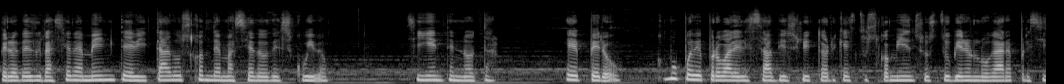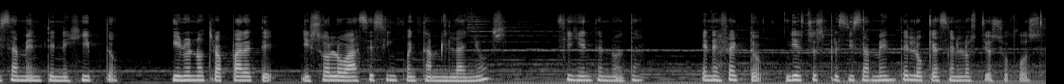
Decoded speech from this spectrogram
pero desgraciadamente editados con demasiado descuido Siguiente nota. Eh, pero, ¿cómo puede probar el sabio escritor que estos comienzos tuvieron lugar precisamente en Egipto y no en otra parte y solo hace 50.000 años? Siguiente nota. En efecto, y esto es precisamente lo que hacen los teósofos.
